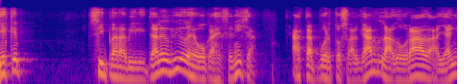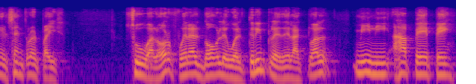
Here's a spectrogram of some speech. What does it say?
Y es que si para habilitar el río desde Bocas de Ceniza hasta Puerto Salgar, La Dorada, allá en el centro del país, su valor fuera el doble o el triple del actual mini APP,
